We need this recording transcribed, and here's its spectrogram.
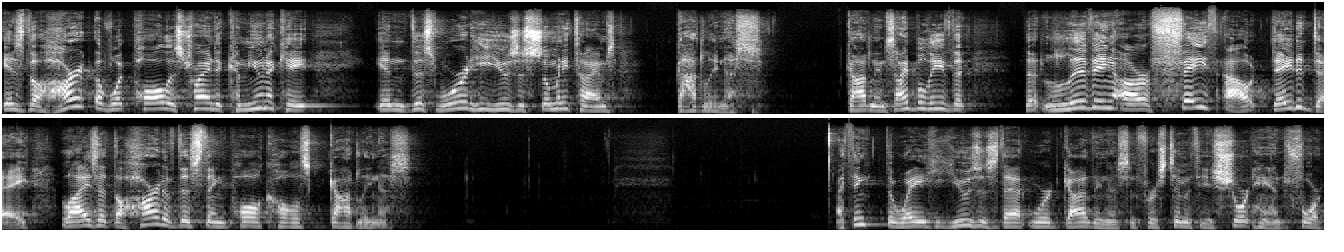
is the heart of what Paul is trying to communicate in this word he uses so many times godliness. Godliness. I believe that that living our faith out day to day lies at the heart of this thing Paul calls godliness. I think the way he uses that word godliness in 1 Timothy is shorthand for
